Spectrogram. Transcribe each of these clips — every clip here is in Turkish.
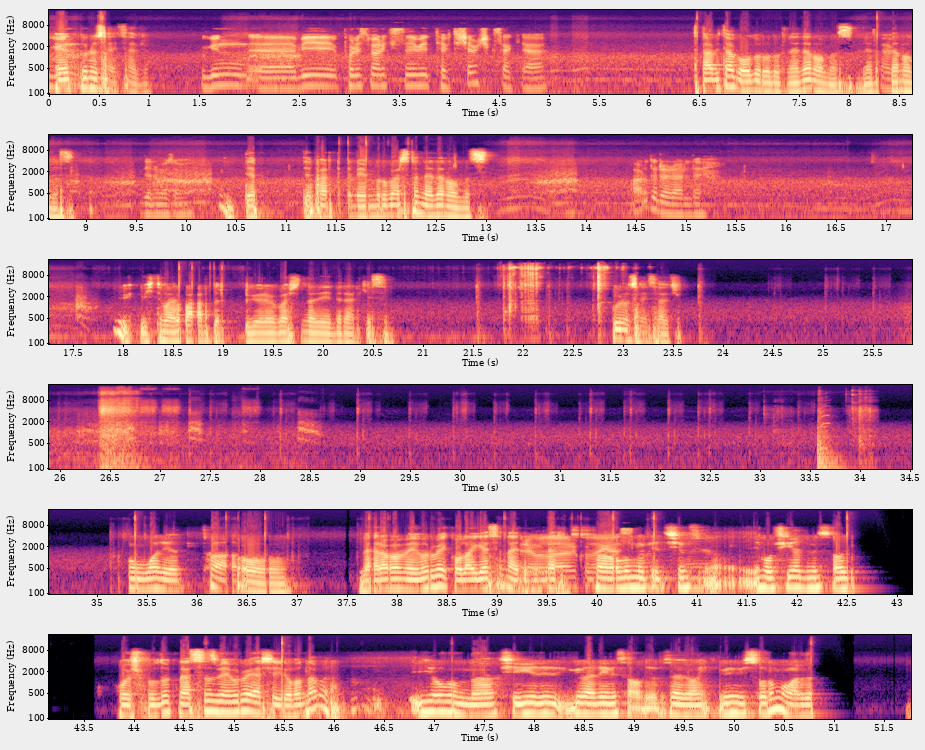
Bugün, Evet buyurun Sayın Savcım. bugün e, bir polis merkezine bir teftişe mi çıksak ya? Tabii tabii olur olur. Neden olmasın? Neden Tabii. olmasın? Gidelim o zaman. Dep departman memuru varsa neden olmasın? Vardır herhalde. Büyük bir ihtimal vardır. Görev başında değildir herkes. Buyurun Sayın Savcım. Var ya ta Oo. Merhaba memur bey. Kolay gelsin. Hayırlı günler. Merhabalar, kolay sağ olun müfettişim. Ee, Hoş geldiniz sağ olun. Hoş bulduk. Nasılsınız memur bey? Her şey yolunda mı? Yolunda şehir güvenliğini sağlıyoruz her zaman gibi bir sorun mu vardı?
